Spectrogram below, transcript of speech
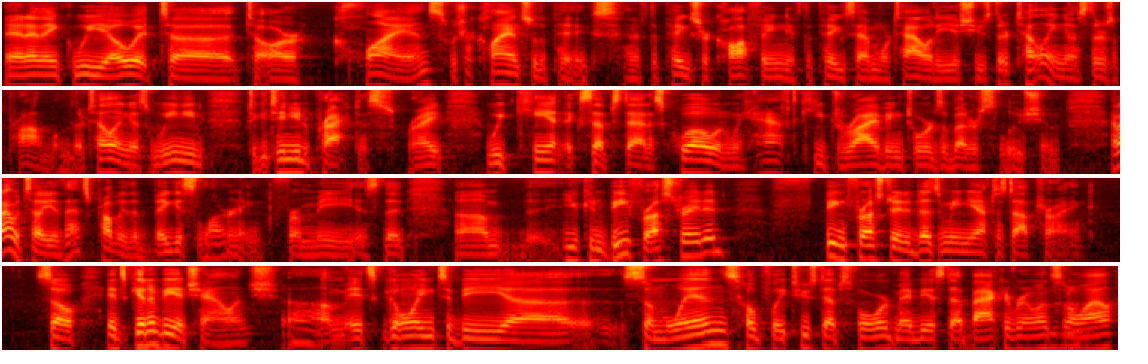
And I think we owe it to, to our clients, which our clients are the pigs. And if the pigs are coughing, if the pigs have mortality issues, they're telling us there's a problem. They're telling us we need to continue to practice, right? We can't accept status quo and we have to keep driving towards a better solution. And I would tell you that's probably the biggest learning from me is that um, you can be frustrated, being frustrated doesn't mean you have to stop trying. So it's going to be a challenge. Um, it's going to be uh, some wins, hopefully two steps forward, maybe a step back every once mm-hmm. in a mm-hmm. while,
